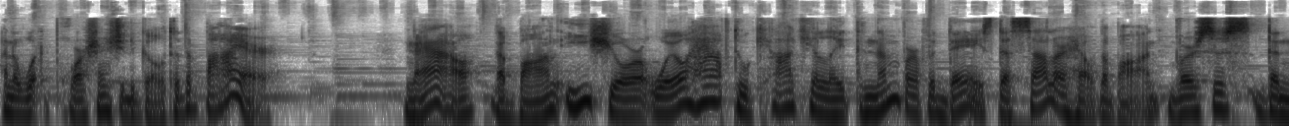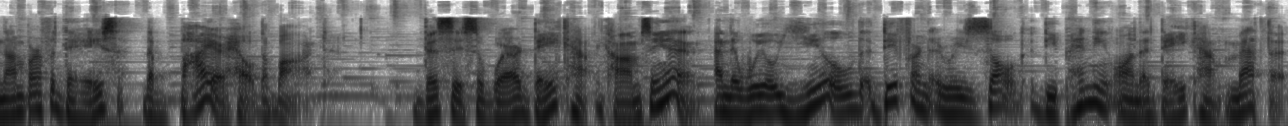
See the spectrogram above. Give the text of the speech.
and what portion should go to the buyer? Now, the bond issuer will have to calculate the number of days the seller held the bond versus the number of days the buyer held the bond. This is where day count comes in, and will yield different result depending on the day count method.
